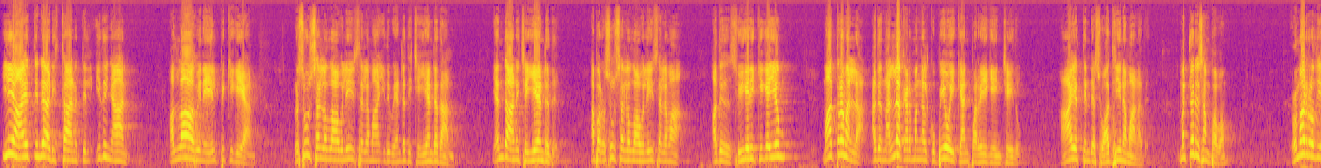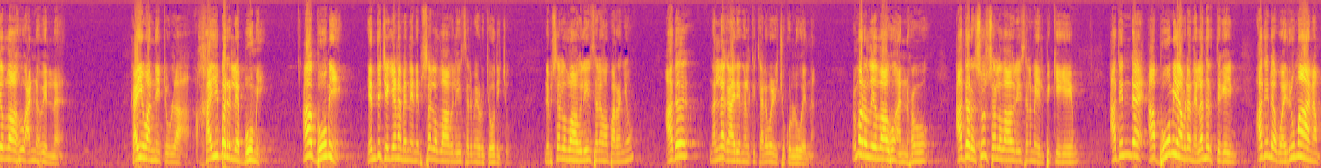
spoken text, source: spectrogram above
ഈ ആയത്തിന്റെ അടിസ്ഥാനത്തിൽ ഇത് ഞാൻ അള്ളാഹുവിനെ ഏൽപ്പിക്കുകയാണ്. റസൂൽ സല്ലാ അലൈഹി സ്വലമ ഇത് വേണ്ടത് ചെയ്യേണ്ടതാണ്. എന്താണ് ചെയ്യേണ്ടത്? അപ്പോൾ റസൂൽ സല്ലല്ലാഹു അലൈഹി സ്വലമ അത് സ്വീകരിക്കുകയും മാത്രമല്ല അത് നല്ല കർമ്മങ്ങൾക്ക് ഉപയോഗിക്കാൻ പറയുകയും ചെയ്തു. ആയത്തിന്റെ സ്വാധീനമാണത്. മറ്റൊരു സംഭവം ഉമർ റതിയുള്ളാഹു അന്നുവിന് കൈവന്നിട്ടുള്ള ഹൈബറിലെ ഭൂമി. ആ ഭൂമി എന്ത് ചെയ്യണമെന്ന് നബ്സല്ലാഹു അലൈഹി സ്വലമയോട് ചോദിച്ചു. നബ്സല്ലാഹു അലൈഹി സ്വലമ പറഞ്ഞു അത് നല്ല കാര്യങ്ങൾക്ക് ചെലവഴിച്ചു കൊള്ളൂ എന്ന്. ഉമർ അള്ളാഹു അൻഹു അത് റസൂൽ സല്ലാഹു അലൈഹി സ്വലമെ ഏൽപ്പിക്കുകയും അതിന്റെ ആ ഭൂമി അവിടെ നിലനിർത്തുകയും അതിന്റെ വരുമാനം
